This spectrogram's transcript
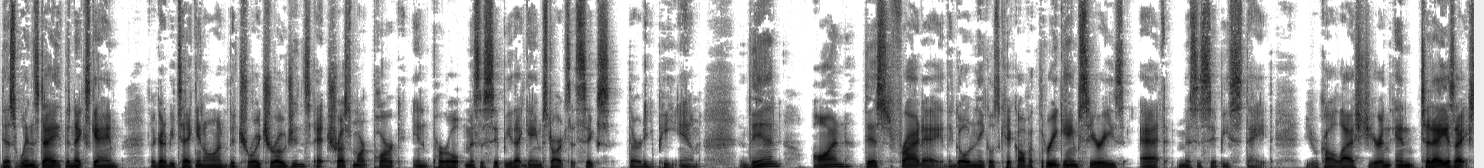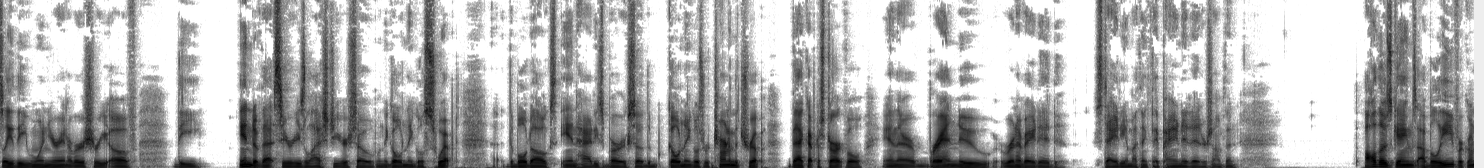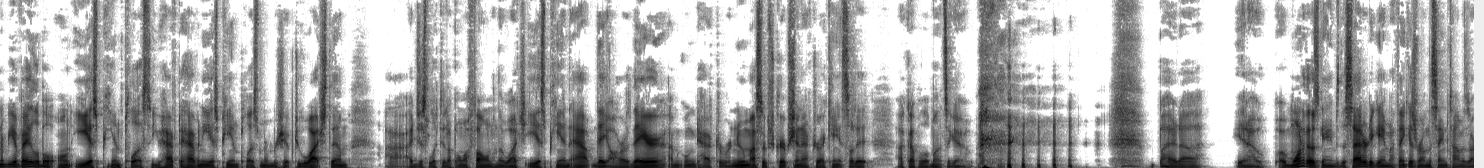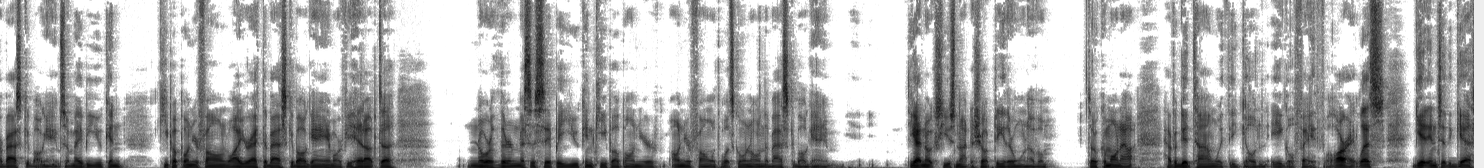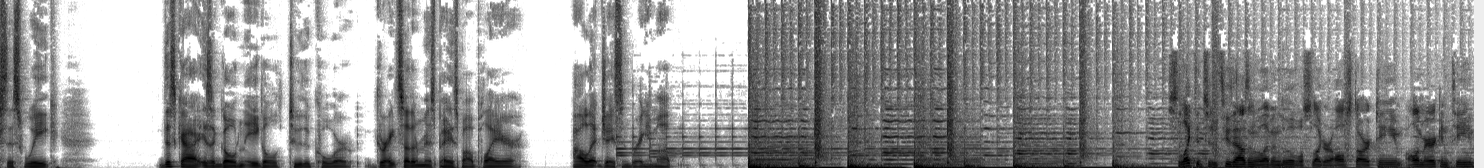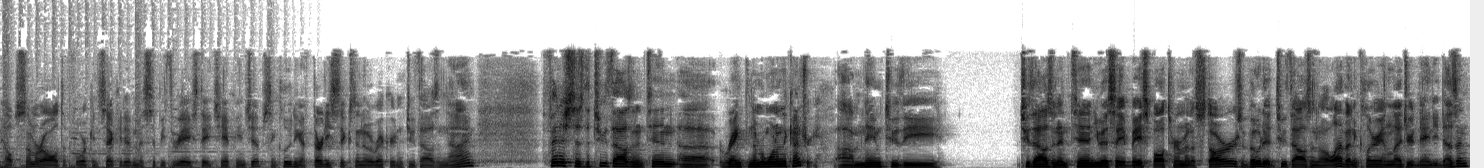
This Wednesday, the next game, they're going to be taking on the Troy Trojans at Trustmark Park in Pearl, Mississippi. That game starts at 6:30 p.m. Then on this Friday, the Golden Eagles kick off a three-game series at Mississippi State. You recall last year, and, and today is actually the one-year anniversary of the end of that series last year. So when the Golden Eagles swept uh, the Bulldogs in Hattiesburg. So the Golden Eagles returning the trip back up to Starkville in their brand new renovated stadium. I think they painted it or something. All those games, I believe, are going to be available on ESPN Plus. So you have to have an ESPN Plus membership to watch them. I just looked it up on my phone on the Watch ESPN app. They are there. I'm going to have to renew my subscription after I canceled it a couple of months ago. But uh, you know, uh, one of those games, the Saturday game, I think is around the same time as our basketball game. So maybe you can keep up on your phone while you're at the basketball game, or if you head up to northern Mississippi, you can keep up on your on your phone with what's going on in the basketball game. You got no excuse not to show up to either one of them. So come on out, have a good time with the Golden Eagle faithful. All right, let's get into the guest this week. This guy is a Golden Eagle to the core. Great Southern Miss baseball player. I'll let Jason bring him up. Selected to the 2011 Louisville Slugger All Star Team, All American Team helped Sumrall to four consecutive Mississippi 3A state championships, including a 36 0 record in 2009. Finished as the 2010 uh, ranked number one in the country. Um, named to the 2010 USA Baseball Tournament of Stars, voted 2011 Clarion Ledger Dandy Dozen,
